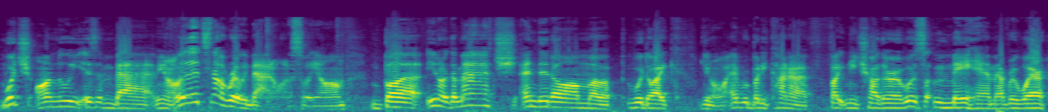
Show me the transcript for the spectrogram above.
which honestly isn't bad. You know, it's not really bad, honestly. Um, but you know, the match ended um uh, with like you know everybody kind of fighting each other. It was mayhem everywhere.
